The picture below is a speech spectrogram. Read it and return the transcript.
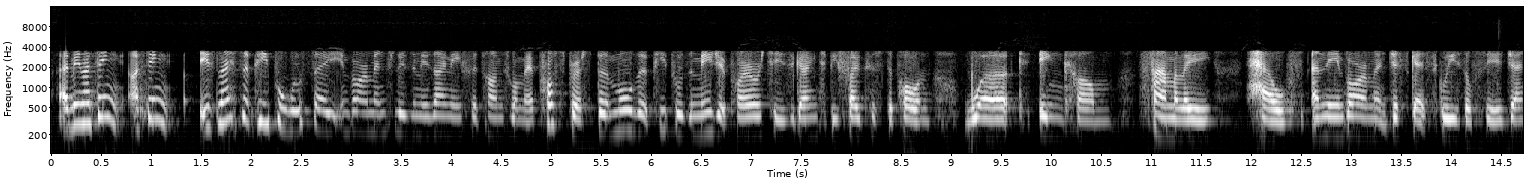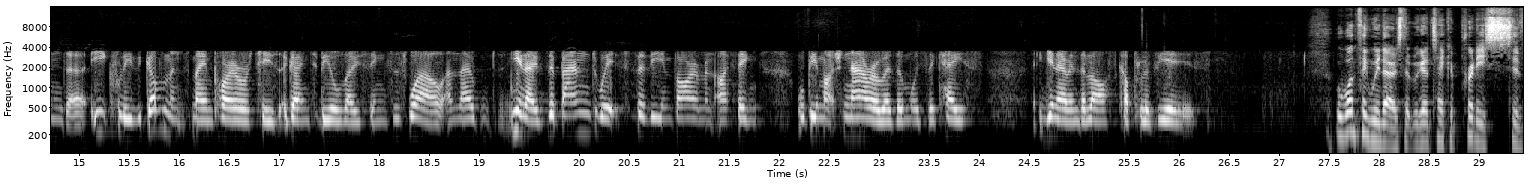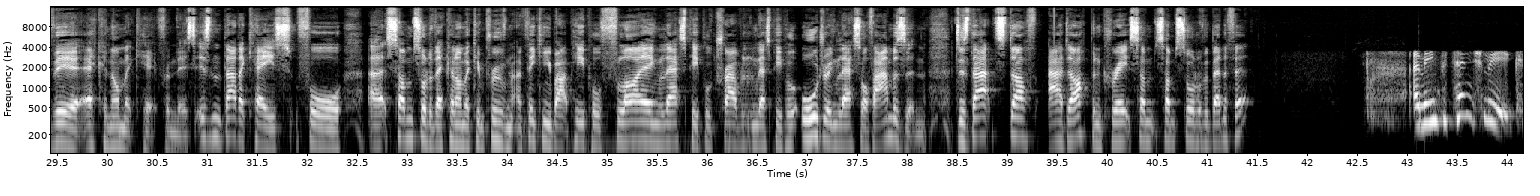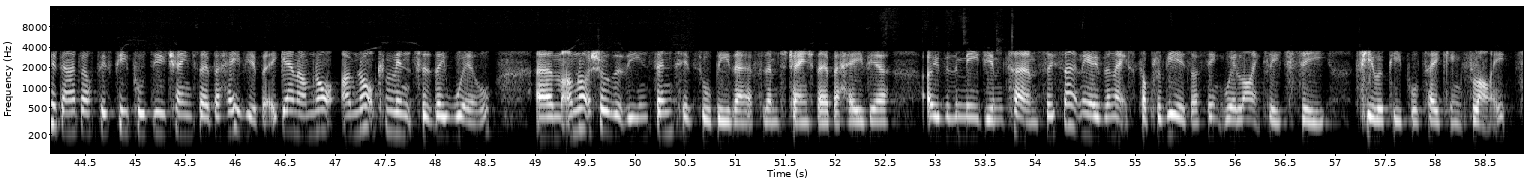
I mean, I think I think it's less that people will say environmentalism is only for times when we're prosperous, but more that people's immediate priorities are going to be focused upon work, income, family, health, and the environment just gets squeezed off the agenda. Equally, the government's main priorities are going to be all those things as well, and you know the bandwidth for the environment, I think, will be much narrower than was the case, you know, in the last couple of years. Well, one thing we know is that we're going to take a pretty severe economic hit from this. Isn't that a case for uh, some sort of economic improvement? I'm thinking about people flying less, people traveling less, people ordering less off Amazon. Does that stuff add up and create some, some sort of a benefit? I mean, potentially it could add up if people do change their behaviour, but again, I'm not, I'm not convinced that they will. Um, I'm not sure that the incentives will be there for them to change their behaviour over the medium term. So certainly over the next couple of years, I think we're likely to see fewer people taking flights.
